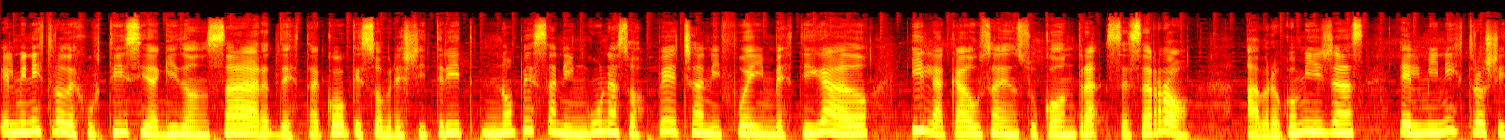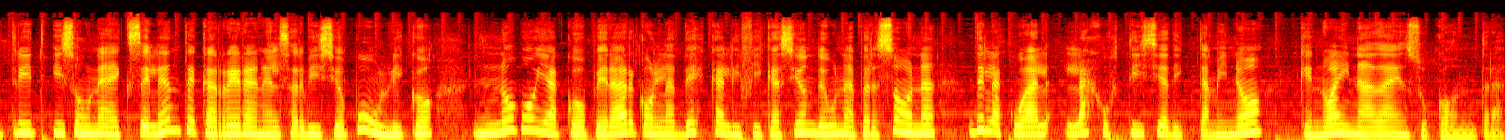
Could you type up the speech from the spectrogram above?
El ministro de Justicia, Guidon Saar, destacó que sobre Chitrit no pesa ninguna sospecha ni fue investigado y la causa en su contra se cerró. Abro comillas, el ministro Chitrit hizo una excelente carrera en el servicio público, no voy a cooperar con la descalificación de una persona de la cual la justicia dictaminó que no hay nada en su contra.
